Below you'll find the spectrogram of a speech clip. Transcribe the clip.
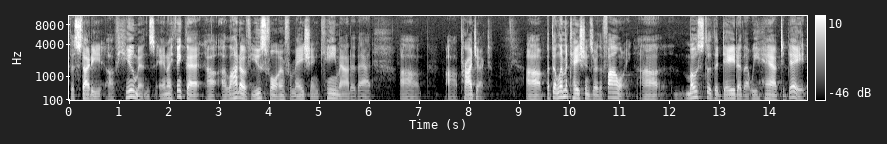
the study of humans, and I think that uh, a lot of useful information came out of that uh, project. but the limitations are the following. most of the data that we have to date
